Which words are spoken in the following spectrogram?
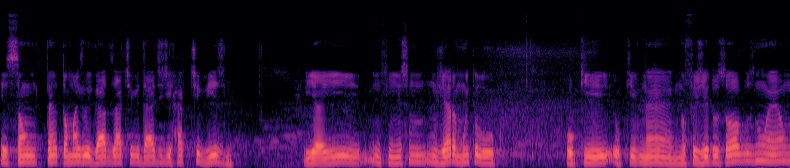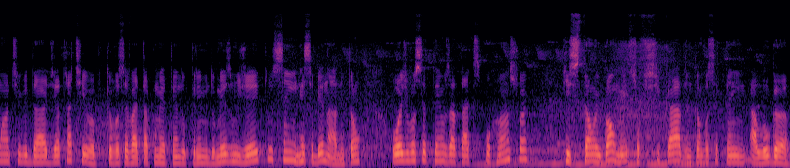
eles são estão mais ligados à atividade de hacktivismo. E aí, enfim, isso não gera muito lucro. O que, o que né, no frigir dos ovos não é uma atividade atrativa, porque você vai estar cometendo o crime do mesmo jeito sem receber nada. Então, hoje você tem os ataques por ransomware, que estão igualmente sofisticados. Então, você tem, aluga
